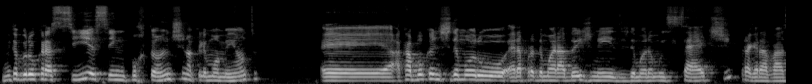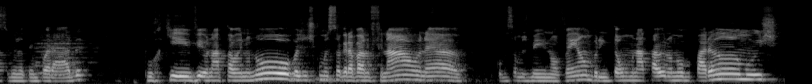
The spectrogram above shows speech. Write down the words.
muita burocracia, assim, importante naquele momento. É, acabou que a gente demorou, era para demorar dois meses, demoramos sete para gravar a segunda temporada porque veio Natal e Ano Novo, a gente começou a gravar no final, né? Começamos meio em novembro, então Natal e Ano Novo paramos,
